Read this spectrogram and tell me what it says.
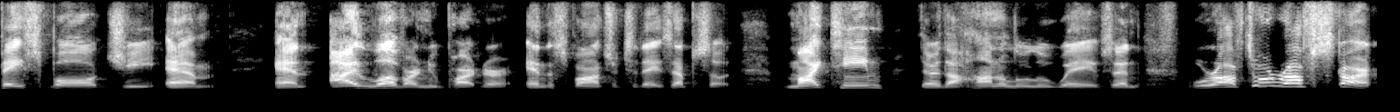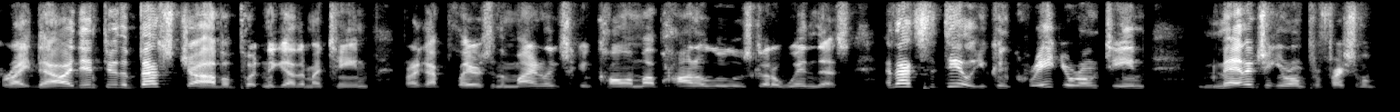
Baseball GM. And I love our new partner and the sponsor today's episode. My team, they're the Honolulu Waves. And we're off to a rough start right now. I didn't do the best job of putting together my team, but I got players in the minor leagues who can call them up. Honolulu's going to win this. And that's the deal. You can create your own team, managing your own professional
